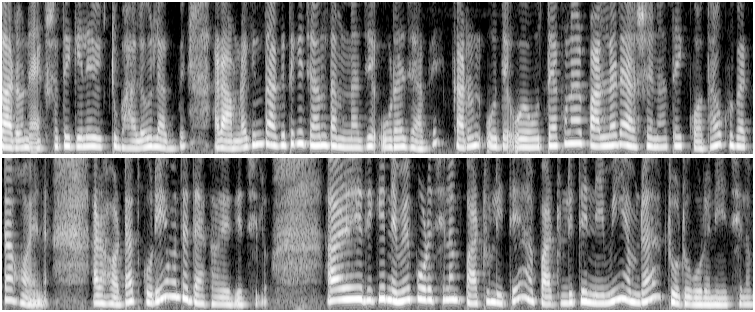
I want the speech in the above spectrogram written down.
কারণ একসাথে গেলে একটু ভালোও লাগবে। আর আমরা কিন্তু আগে থেকে জানতাম না যে ওরা যাবে, কারণ ওদের ও তো এখন আর পার্লারে আসে না, তাই কথাও খুব একটা হয় না। আর হঠাৎ করেই আমাদের দেখা হয়ে গেছিল। আর এদিকে নেমে পড়েছিলাম পাটুলিতে, আর পাটুলিতে নেমেই আমরা টোটো করে নিয়েছিলাম।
